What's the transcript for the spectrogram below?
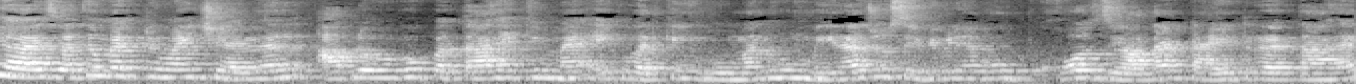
Guys welcome back to my channel आप लोगों को पता है कि मैं एक वर्किंग वुमन हूँ। मेरा जो शेड्यूल है वो बहुत ज़्यादा टाइट रहता है।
